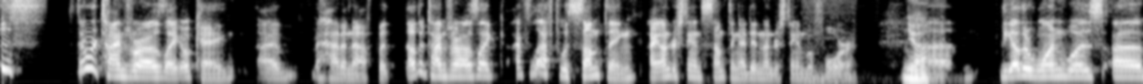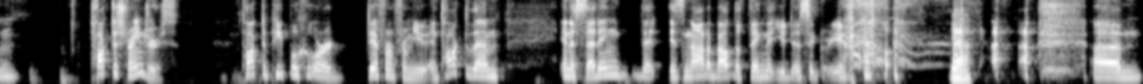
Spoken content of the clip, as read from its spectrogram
was, there were times where I was like, okay, I've had enough, but other times where I was like, I've left with something. I understand something I didn't understand before. Yeah. Uh, the other one was um, talk to strangers, talk to people who are different from you, and talk to them in a setting that is not about the thing that you disagree about. yeah. um,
